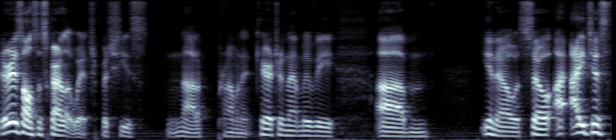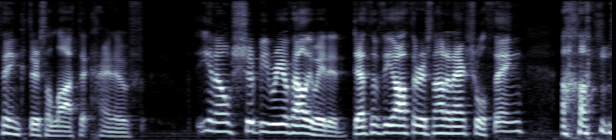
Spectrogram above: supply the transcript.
There is also Scarlet Witch, but she's not a prominent character in that movie. Um, you know so I, I just think there's a lot that kind of you know should be reevaluated. Death of the author is not an actual thing. Um,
